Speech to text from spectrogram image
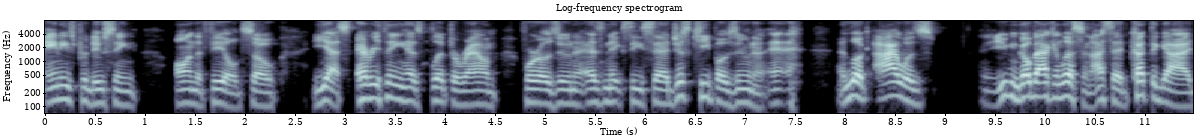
and he's producing on the field. So yes, everything has flipped around for Ozuna. As Nick C said, just keep Ozuna. And, and look, I was you can go back and listen. I said, cut the guy,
